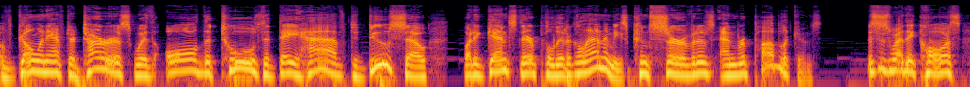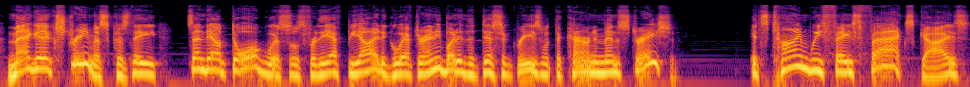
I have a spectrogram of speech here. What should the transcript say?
of going after terrorists with all the tools that they have to do so but against their political enemies, conservatives and Republicans. This is why they call us MAGA extremists, because they send out dog whistles for the FBI to go after anybody that disagrees with the current administration. It's time we face facts, guys.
